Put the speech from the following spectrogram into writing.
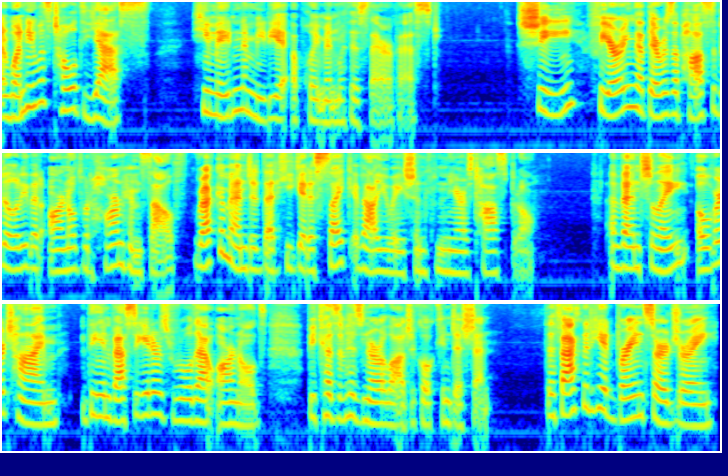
and when he was told yes, he made an immediate appointment with his therapist. She, fearing that there was a possibility that Arnold would harm himself, recommended that he get a psych evaluation from the nearest hospital. Eventually, over time, the investigators ruled out Arnold because of his neurological condition. The fact that he had brain surgery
